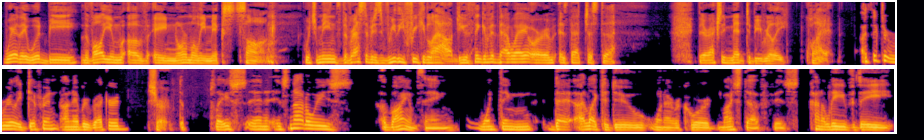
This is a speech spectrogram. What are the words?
where they would be the volume of a normally mixed song, which means the rest of it is really freaking loud. Do you think of it that way? Or is that just uh, a, they're actually meant to be really quiet? I think they're really different on every record Sure. The place, and it's not always a volume thing. One thing that I like to do when I record my stuff is kind of leave the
